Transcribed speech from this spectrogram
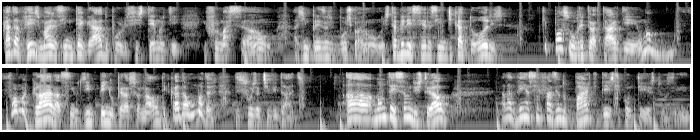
cada vez mais assim integrado por sistemas de informação, as empresas buscam estabelecer assim indicadores que possam retratar de uma forma clara assim o desempenho operacional de cada uma das, de suas atividades. A manutenção industrial ela vem assim fazendo parte deste contexto, assim,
